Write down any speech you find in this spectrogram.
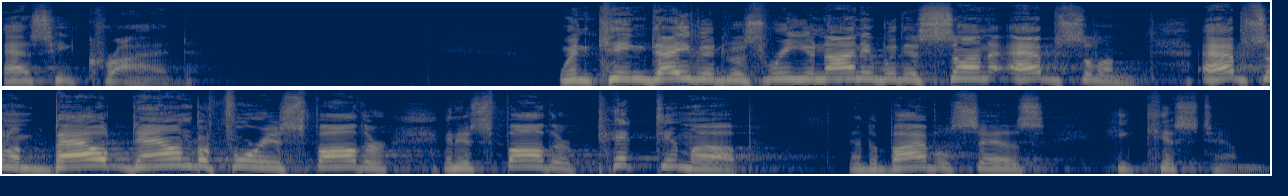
as he cried. When King David was reunited with his son Absalom, Absalom bowed down before his father, and his father picked him up, and the Bible says he kissed him.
